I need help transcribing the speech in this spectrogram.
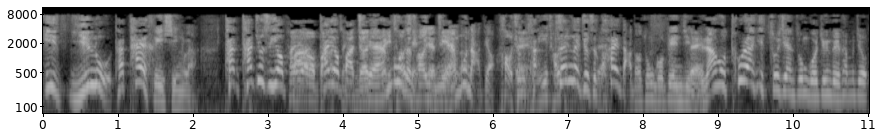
一一路他太黑心了。他他就是要把他要把全部的朝鲜全部拿掉，号称统一朝鲜，真的就是快打到中国边境，然后突然一出现中国军队，他们就，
